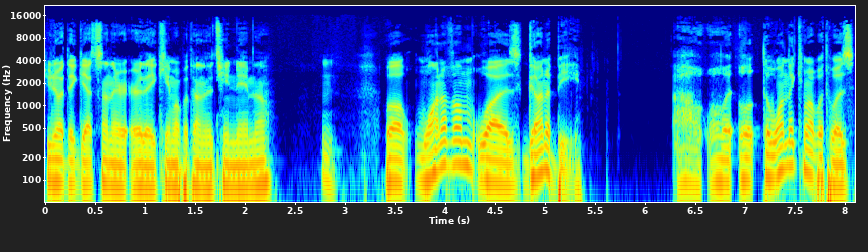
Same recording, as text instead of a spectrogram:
you know what they guessed on their or they came up with on their team name though? Hmm. Well, one of them was gonna be. Oh, well, well, the one they came up with was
